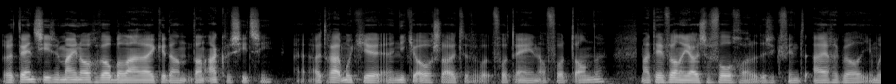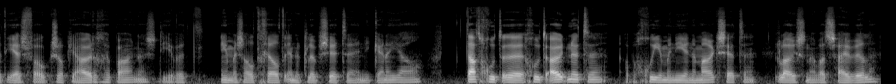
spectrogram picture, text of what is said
Retentie is in mijn ogen wel belangrijker dan, dan acquisitie. Eh, uiteraard moet je eh, niet je ogen sluiten voor, voor het een of voor het ander. Maar het heeft wel een juiste volgorde. Dus ik vind eigenlijk wel, je moet eerst focussen op je huidige partners. Die hebben het, immers al het geld in de club zitten en die kennen je al. Dat goed, eh, goed uitnutten, op een goede manier in de markt zetten. Luisteren naar wat zij willen.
